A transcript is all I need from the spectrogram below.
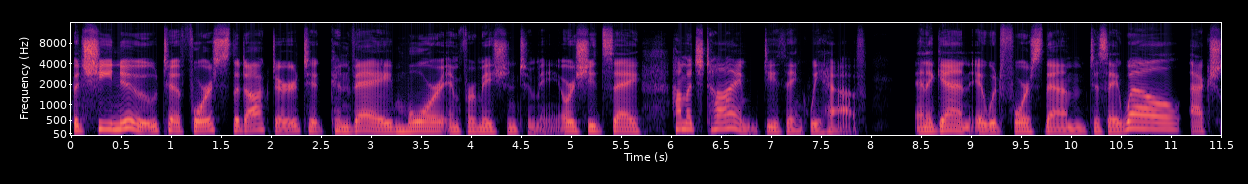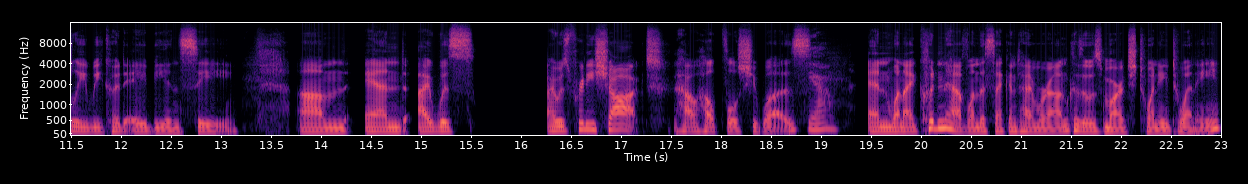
But she knew to force the doctor to convey more information to me. Or she'd say, How much time do you think we have? And again, it would force them to say, Well, actually, we could A, B, and C. Um, and I was. I was pretty shocked how helpful she was. Yeah. And when I couldn't have one the second time around because it was March 2020,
